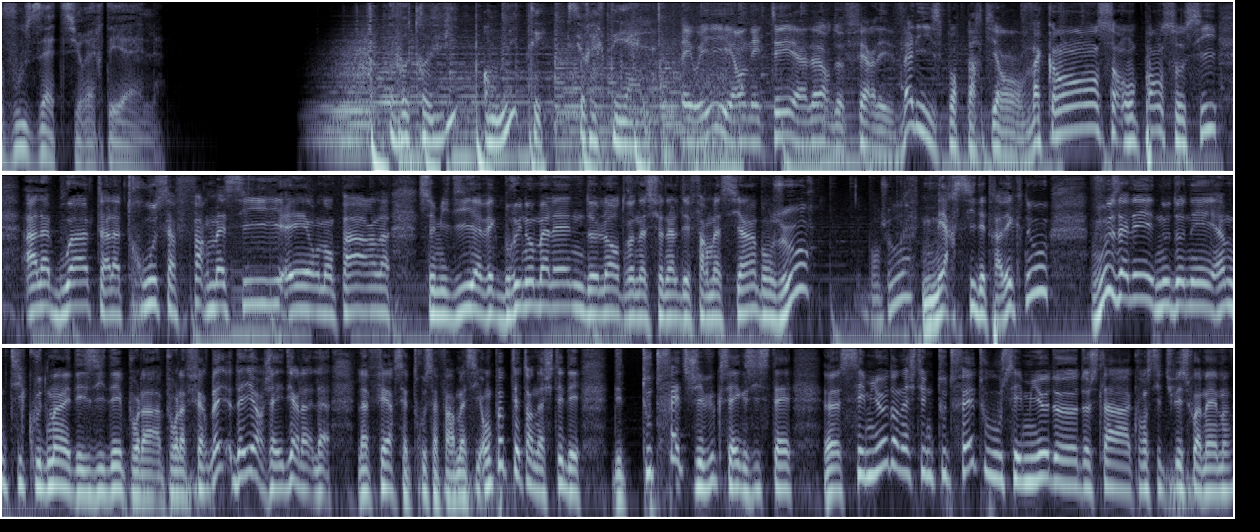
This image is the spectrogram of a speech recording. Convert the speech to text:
vous êtes sur RTL. Votre vie en été sur RTL. Et Eh oui, en été, à l'heure de faire les valises pour partir en vacances, on pense aussi à la boîte, à la trousse, à pharmacie, et on en parle ce midi avec Bruno Malène de l'Ordre national des pharmaciens. Bonjour. Bonjour. Merci d'être avec nous. Vous allez nous donner un petit coup de main et des idées pour la, pour la faire. D'ailleurs, j'allais dire la, la, la, cette trousse à pharmacie. On peut peut-être en acheter des, des toutes faites. J'ai vu que ça existait. Euh, c'est mieux d'en acheter une toute faite ou c'est mieux de, de se la constituer soi-même?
